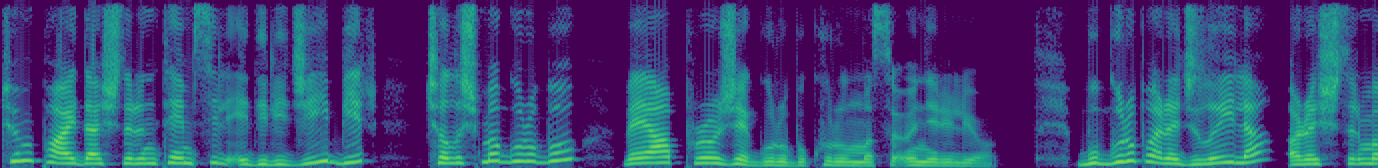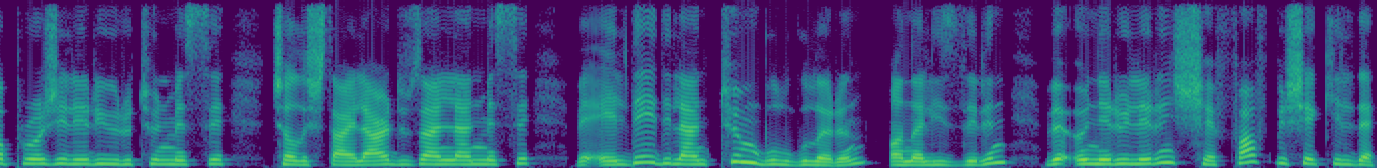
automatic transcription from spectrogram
tüm paydaşların temsil edileceği bir çalışma grubu veya proje grubu kurulması öneriliyor. Bu grup aracılığıyla araştırma projeleri yürütülmesi, çalıştaylar düzenlenmesi ve elde edilen tüm bulguların, analizlerin ve önerilerin şeffaf bir şekilde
